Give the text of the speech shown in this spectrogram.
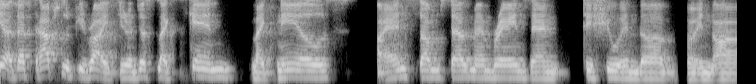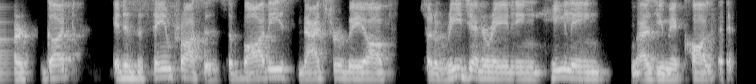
yeah, that's absolutely right. You know, just like skin, like nails, and some cell membranes and tissue in the in our gut, it is the same process. It's the body's natural way of sort of regenerating, healing, as you may call it.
